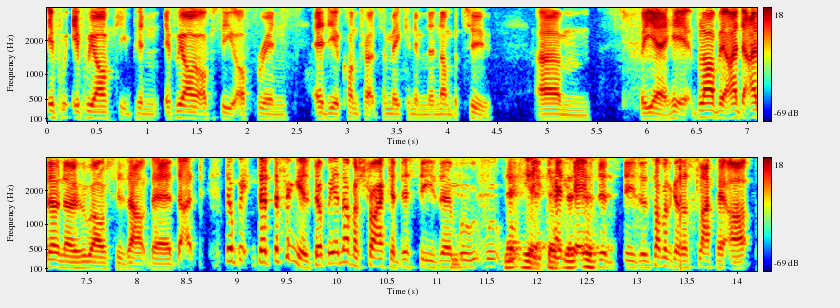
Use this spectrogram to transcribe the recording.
if we, if we are keeping, if we are obviously offering Eddie a contract and making him the number two, um, but yeah, here Vlahovic. I, I don't know who else is out there. That, there'll be the, the thing is there'll be another striker this season. We'll, we'll, we'll see yeah, there's- ten games in season. Someone's going to slap it up.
